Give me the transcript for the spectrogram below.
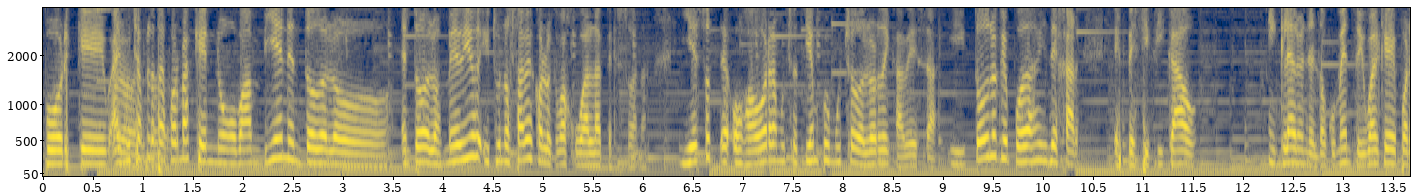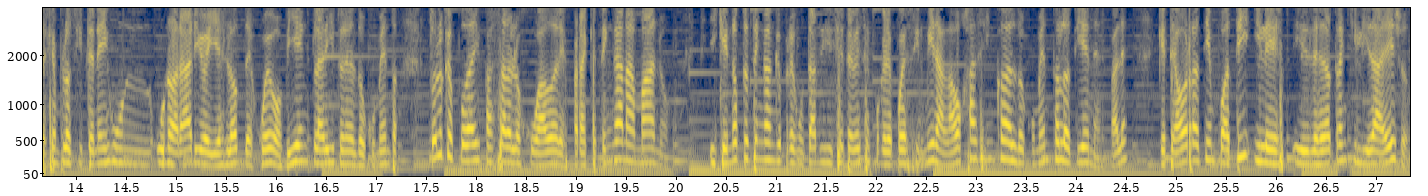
Porque hay muchas plataformas que no van bien en todos los en todos los medios y tú no sabes con lo que va a jugar la persona. Y eso te- os ahorra mucho tiempo y mucho dolor de cabeza. Y todo lo que podáis dejar especificado y claro en el documento, igual que por ejemplo si tenéis un, un horario y slot de juego bien clarito en el documento, todo lo que podáis pasar a los jugadores para que tengan a mano y que no te tengan que preguntar 17 veces porque le puedes decir, mira, la hoja 5 del documento lo tienes, ¿vale? Que te ahorra tiempo a ti y les, y les da tranquilidad a ellos,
